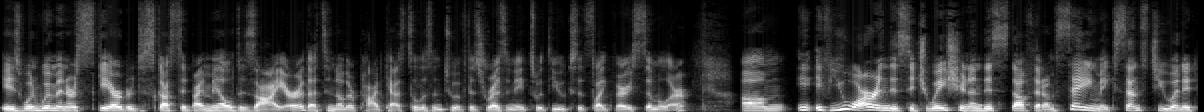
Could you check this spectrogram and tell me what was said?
is when women are scared or disgusted by male desire. That's another podcast to listen to if this resonates with you because it's like very similar um, if you are in this situation and this stuff that I'm saying makes sense to you and it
